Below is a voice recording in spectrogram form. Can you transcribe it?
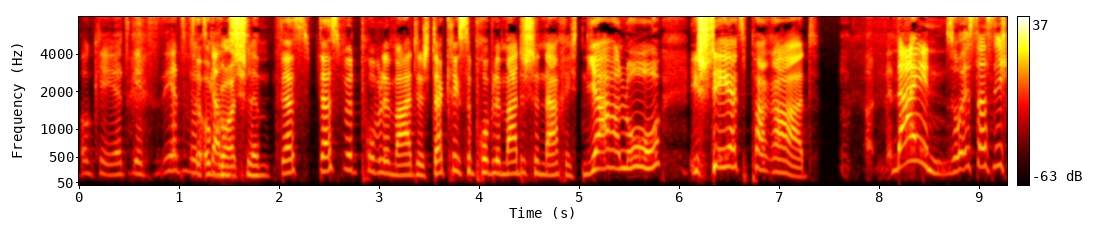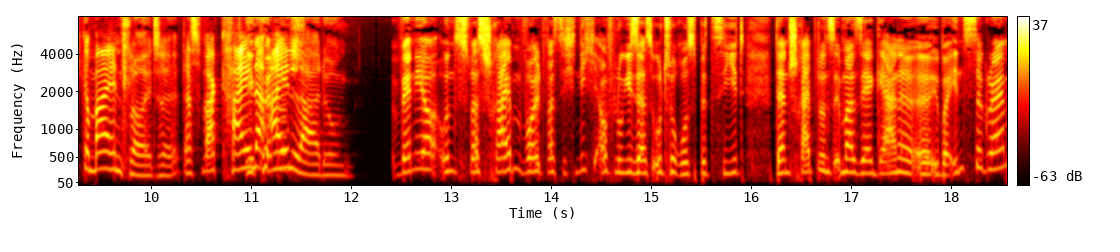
Okay, jetzt geht's, jetzt wird's oh ganz Gott. schlimm. Das, das wird problematisch. Da kriegst du problematische Nachrichten. Ja, hallo, ich stehe jetzt parat. Nein, so ist das nicht gemeint, Leute. Das war keine Einladung wenn ihr uns was schreiben wollt, was sich nicht auf Luisas Uterus bezieht, dann schreibt uns immer sehr gerne äh, über Instagram.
